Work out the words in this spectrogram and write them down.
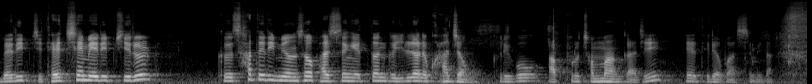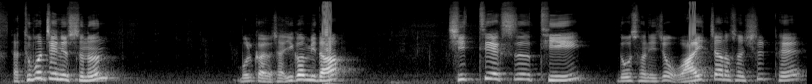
매립지 대체 매립지를 그 사들이면서 발생했던 그 일련의 과정 그리고 앞으로 전망까지 해드려봤습니다. 자, 두 번째 뉴스는 뭘까요? 자, 이겁니다. GTX-D 노선이죠. Y자 노선 실패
